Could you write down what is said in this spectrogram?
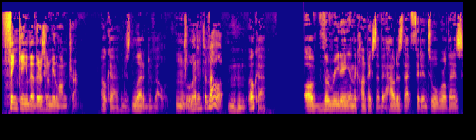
Thinking that there's going to be long term. Okay, just let it develop. Mm, let it develop. hmm Okay. Of the reading and the context of it, how does that fit into a world that is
